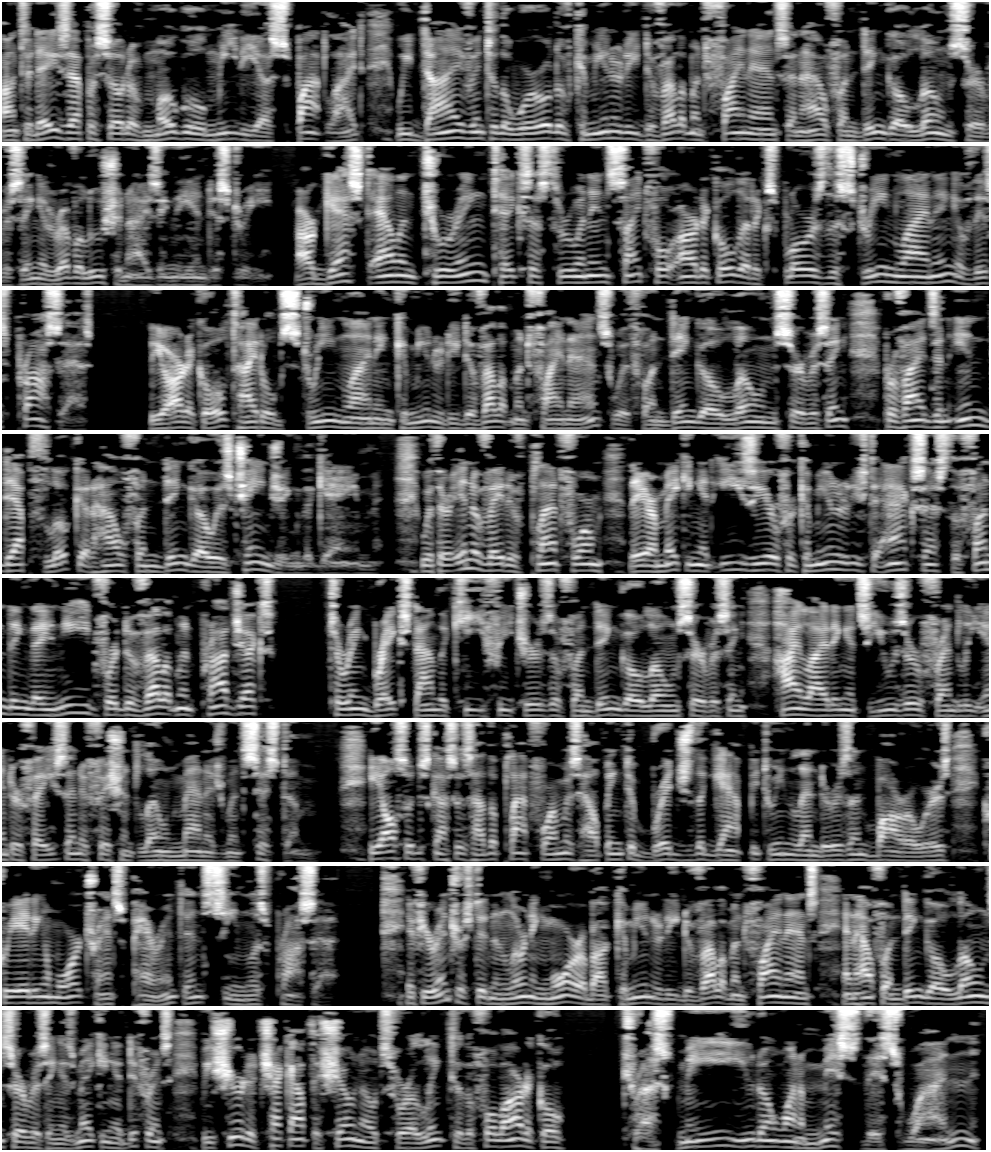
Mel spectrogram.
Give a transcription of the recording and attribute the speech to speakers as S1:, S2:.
S1: On today's episode of Mogul Media Spotlight, we dive into the world of community development finance and how Fundingo loan servicing is revolutionizing the industry. Our guest, Alan Turing, takes us through an insightful article that explores the streamlining of this process. The article, titled Streamlining Community Development Finance with Fundingo Loan Servicing, provides an in depth look at how Fundingo is changing the game. With their innovative platform, they are making it easier for communities to access the funding they need for development projects Turing breaks down the key features of Fundingo loan servicing, highlighting its user friendly interface and efficient loan management system. He also discusses how the platform is helping to bridge the gap between lenders and borrowers, creating a more transparent and seamless process. If you're interested in learning more about community development finance and how Fundingo loan servicing is making a difference, be sure to check out the show notes for a link to the full article. Trust me, you don't want to miss this one.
